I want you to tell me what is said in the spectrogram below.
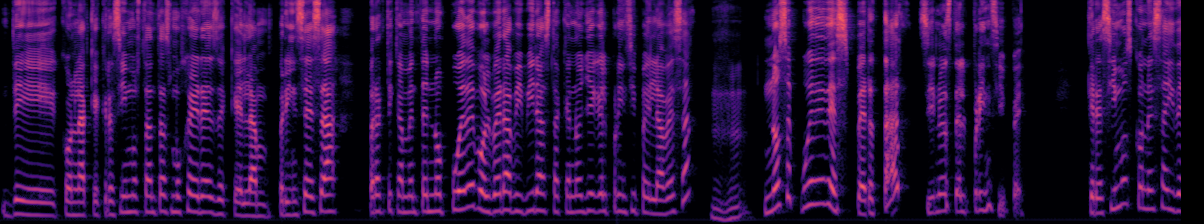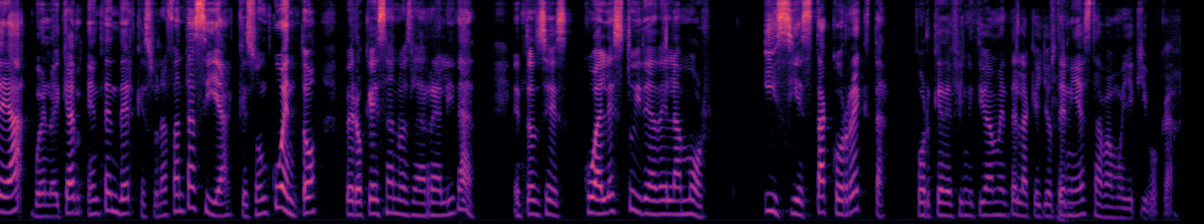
de con la que crecimos tantas mujeres de que la princesa prácticamente no puede volver a vivir hasta que no llegue el príncipe y la besa. No se puede despertar si no está el príncipe. Crecimos con esa idea, bueno, hay que entender que es una fantasía, que es un cuento, pero que esa no es la realidad. Entonces, ¿cuál es tu idea del amor? Y si está correcta, porque definitivamente la que yo tenía estaba muy equivocada.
